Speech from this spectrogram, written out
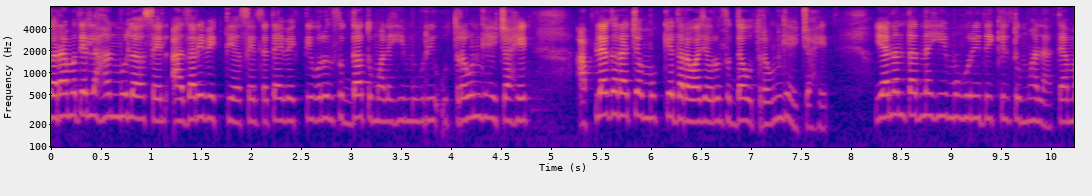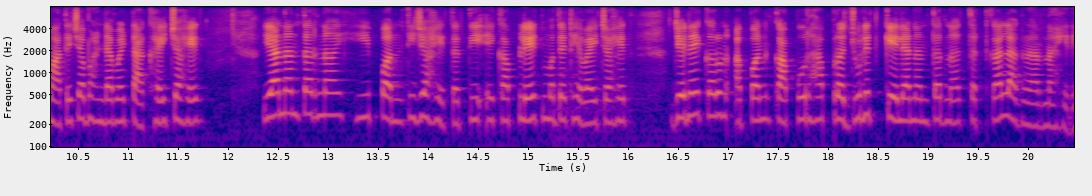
घरामध्ये लहान मुलं असेल आजारी व्यक्ती असेल तर त्या व्यक्तीवरून सुद्धा तुम्हाला ही मोहरी उतरवून घ्यायची आहेत. आपल्या घराच्या मुख्य दरवाज्यावरून सुद्धा उतरवून घ्यायची आहेत. यानंतरनं ही मोहरी देखील तुम्हाला त्या मातेच्या भांड्यामध्ये टाकायची आहेत. यानंतरनं ही पंथी जी आहे तर ती एका प्लेटमध्ये ठेवायची आहेत जेणेकरून आपण कापूर हा प्रज्वलित केल्यानंतरनं चटका लागणार नाहीत.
